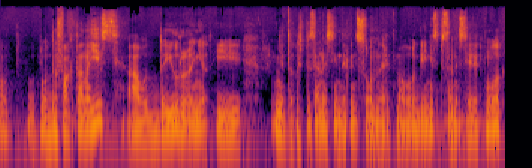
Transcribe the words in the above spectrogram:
вот, ну, де-факто она есть, а вот де юра нет. И нет такой специальности интервенционная аритмология, нет специальности аритмолог.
